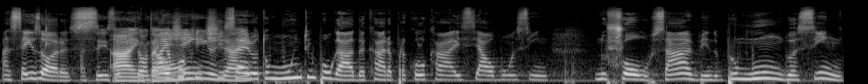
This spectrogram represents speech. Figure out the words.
Às seis horas. Às seis, Ah, então, então. daqui a Ai, gente, já. sério, hein? eu tô muito empolgada, cara, pra colocar esse álbum, assim, no show, sabe? Pro mundo, assim.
